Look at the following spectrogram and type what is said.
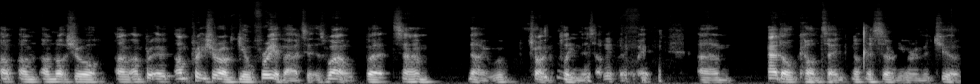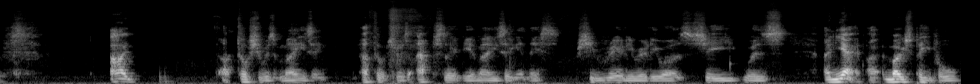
I'm, I'm not sure. I'm, I'm, pretty, I'm pretty sure I was guilt free about it as well. But um, no, we'll try and clean this up a little bit. Um, adult content, not necessarily very mature. I I thought she was amazing. I thought she was absolutely amazing in this. She really, really was. She was, and yet most people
